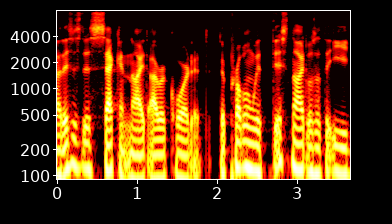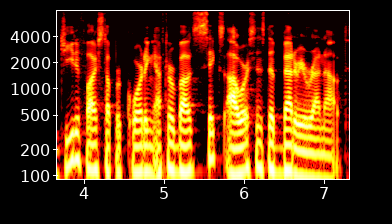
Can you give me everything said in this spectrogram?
Now this is the second night I recorded. The problem with this night was that the EEG device stopped recording after about 6 hours since the battery ran out.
